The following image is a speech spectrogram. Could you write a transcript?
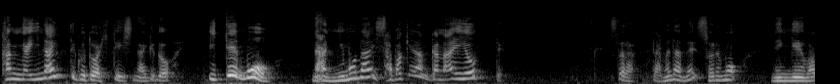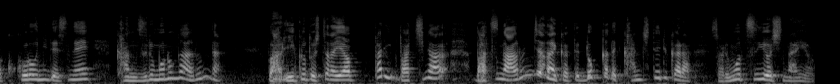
神がいないってことは否定しないけどいても何にもない。裁きなんかないよって。そしたら「ダメダメ。それも人間は心にですね感じるものがあるんだ」悪いことしたらやっぱり罰が罰があるんじゃないかってどっかで感じてるからそれも通用しないよ。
